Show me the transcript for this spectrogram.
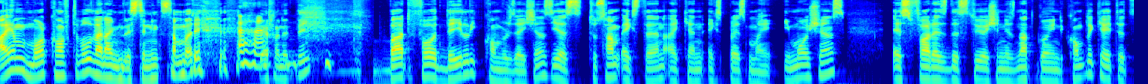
I am more comfortable when I'm listening to somebody, definitely. But for daily conversations, yes, to some extent, I can express my emotions. As far as the situation is not going to complicated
